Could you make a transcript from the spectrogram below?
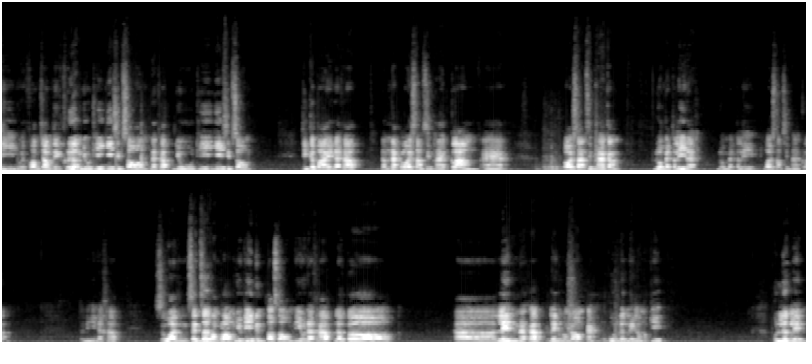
4 หน่วยความจำในเครื่องอยู่ที่ 22 นะครับ อยู่ที่ 22กิกะไบต์นะครับ น้ำหนัก 135 กรัม อ่า 135 กรัม รวมแบตเตอรี่นะ รวมแบตเตอรี่ 135 กรัม ตัวนี้นะครับ ส่วนเซ็นเซอร์ของกล้องอยู่ที่ 1 ต่อ 2 นิ้วนะครับ แล้วก็เลนนะครับ เลนของน้อง อะ พูดเรื่องเลนเมื่อกี้ พูดเรื่องเลน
